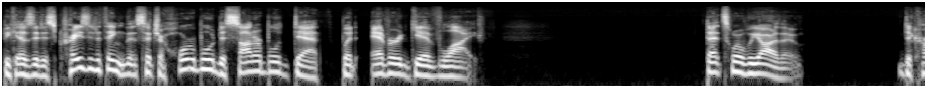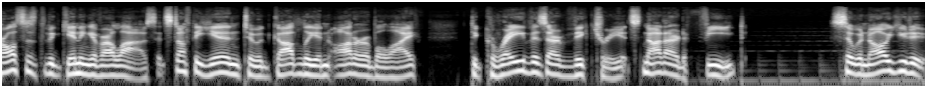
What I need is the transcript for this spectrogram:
Because it is crazy to think that such a horrible, dishonorable death would ever give life. That's where we are, though. The cross is the beginning of our lives. It's not the end to a godly and honorable life. The grave is our victory, it's not our defeat. So, in all you do,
